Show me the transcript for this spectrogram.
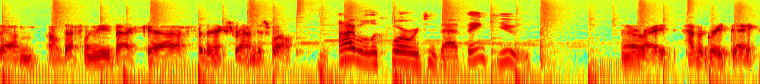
um, I'll definitely be back uh, for the next round as well. I will look forward to that. Thank you. All right. Have a great day.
